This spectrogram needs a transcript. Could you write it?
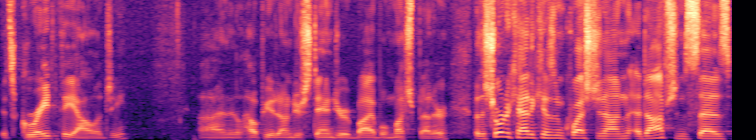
it's great theology. Uh, and it'll help you to understand your Bible much better. But the shorter catechism question on adoption says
